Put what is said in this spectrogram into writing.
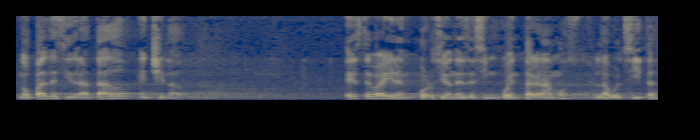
nopal deshidratado enchilado. Este va a ir en porciones de 50 gramos, la bolsita.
